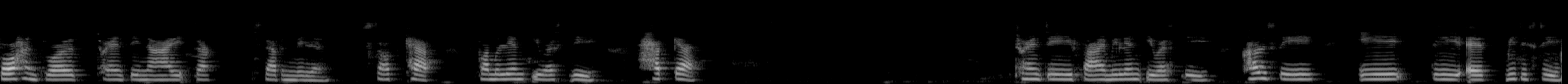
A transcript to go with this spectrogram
429.7 million. Soft cap 4 million USD. Hard cap 25 million USD. Currency ETH BTC.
